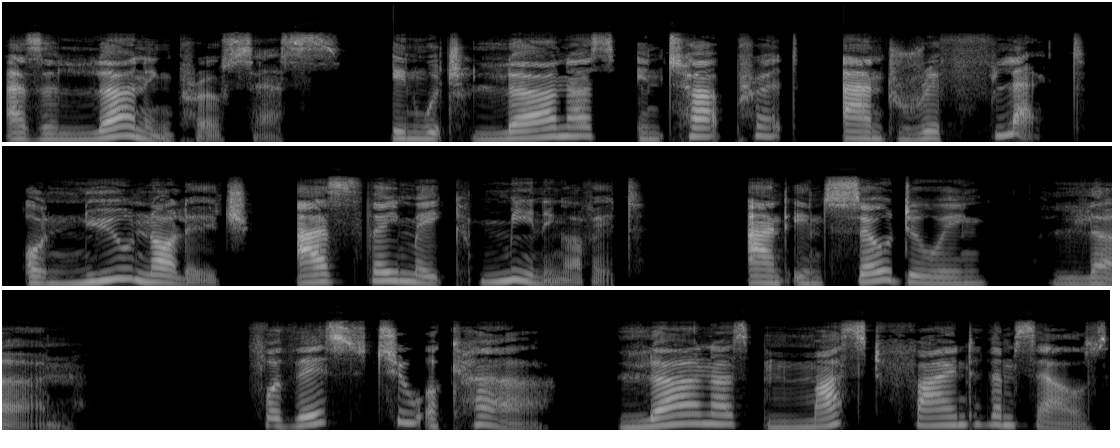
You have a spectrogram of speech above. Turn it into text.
as a learning process in which learners interpret and reflect on new knowledge as they make meaning of it, and in so doing, learn. For this to occur, learners must find themselves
